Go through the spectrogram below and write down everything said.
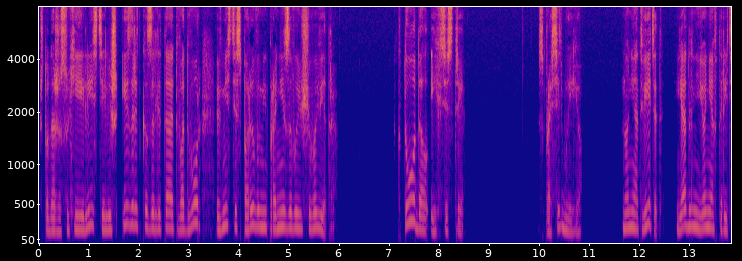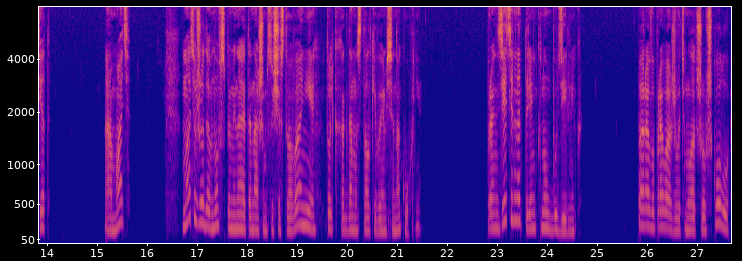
что даже сухие листья лишь изредка залетают во двор вместе с порывами пронизывающего ветра? Кто дал их сестре? Спросить бы ее. Но не ответит, я для нее не авторитет. А мать? Мать уже давно вспоминает о нашем существовании, только когда мы сталкиваемся на кухне. Пронзительно тренькнул будильник. Пора выпроваживать младшую в школу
